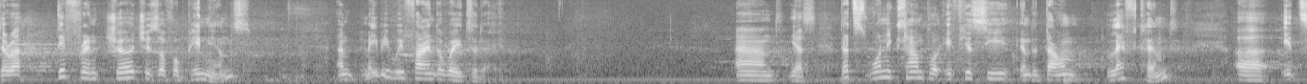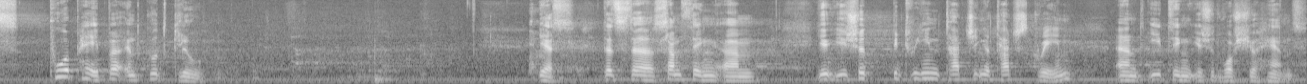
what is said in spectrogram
There are different churches of opinions, and maybe we find a way today. And yes, that's one example. If you see in the down left hand, uh, it's poor paper and good glue. Yes, that's uh, something um, you, you should, between touching a touch screen and eating, you should wash your hands.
